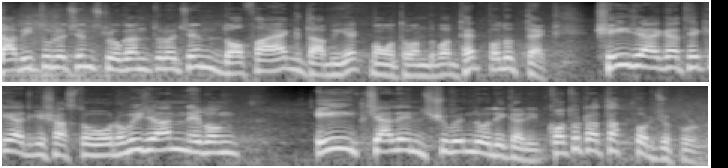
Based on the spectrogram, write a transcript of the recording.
দাবি তুলেছেন, স্লোগান তুলেছেন, দফা এক, দাবি এক, মমতা বন্দ্যোপাধ্যায়ের পদত্যাগ। সেই জায়গা থেকে আজকে স্বাস্থ্যভবন অভিযান এবং এই চ্যালেঞ্জ শুভেন্দু অধিকারী কতটা তাৎপর্যপূর্ণ?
